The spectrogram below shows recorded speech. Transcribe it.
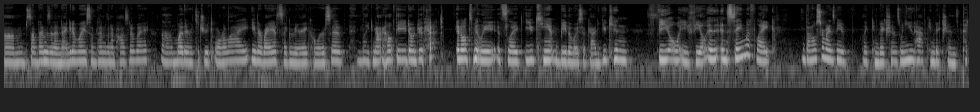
Um, sometimes in a negative way, sometimes in a positive way. Um, whether it's a truth or a lie, either way, it's like very coercive and like not healthy. Don't do that. And ultimately, it's like you can't be the voice of God. You can feel what you feel. And, and same with like, that also reminds me of like convictions. When you have convictions, that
